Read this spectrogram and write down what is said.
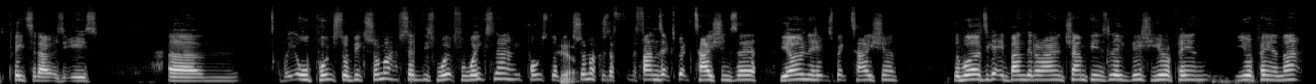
it's petered out as it is. Um, but it all points to a big summer. I've said this for weeks now. It points to a big yeah. summer because the, the, fans' expectations there, the owner's expectation, the words are getting banded around. Champions League, this European, European that.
